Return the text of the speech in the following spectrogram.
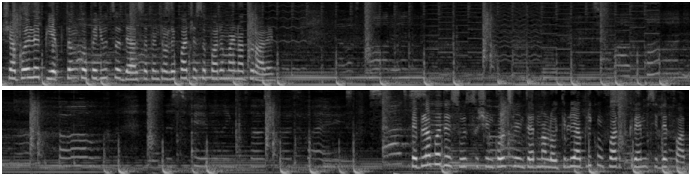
Și apoi le pieptăm cu o periuță deasă pentru a le face să pară mai naturale. Pe plapa de sus și în colțul intern al ochiului aplic un fart crem de fat.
